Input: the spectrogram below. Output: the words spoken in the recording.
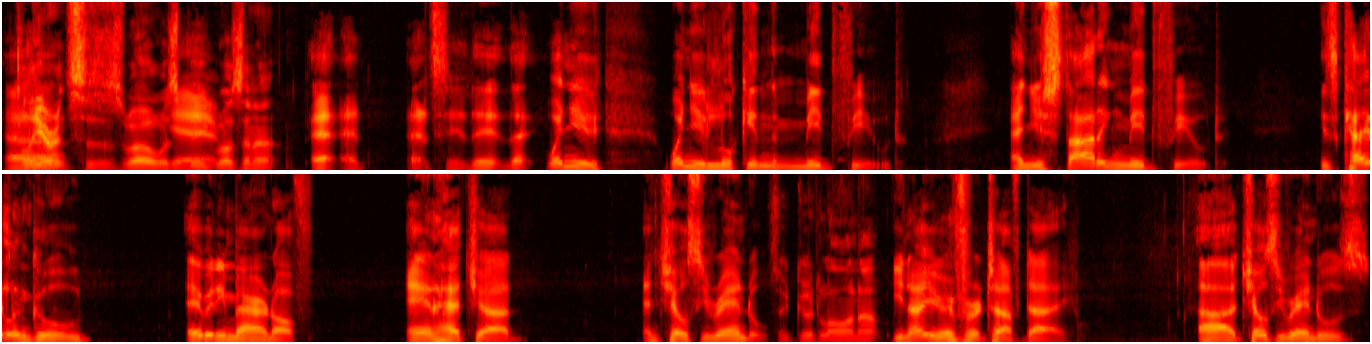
Uh, Clearances as well was yeah, big, wasn't it? that's it. When you when you look in the midfield, and your starting midfield is Caitlin Gould, Ebony Marinoff, Anne Hatchard, and Chelsea Randall. It's a good lineup. You know you're in for a tough day. Uh, Chelsea Randall's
